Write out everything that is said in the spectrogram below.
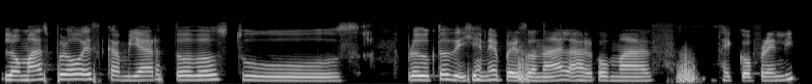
Lo más pro es cambiar todos tus productos de higiene personal a algo más eco-friendly,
